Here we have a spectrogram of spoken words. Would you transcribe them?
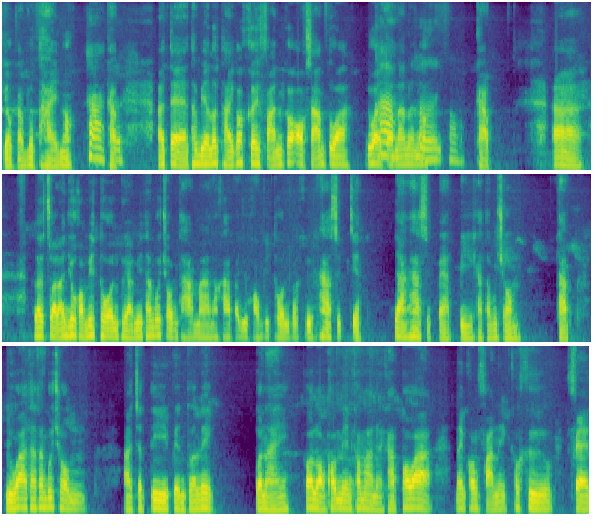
เกี่ยวกับรถไถเนาะ ค่ะครับ อ่าแต่ทะเบียนรถไถก็เคยฝันก็ออกสามตัวด้วยค่ะตอนนั้นนะเนาะเคยออกครับอ่าแล้วส่วนอายุของพี่โทนเผื่อมีท่านผู้ชมถามมานะครับ อายุของพี่โทนก็คือห้าสิบเจ็ดย่างห้าสิบแปดปีครับท่านผู้ชมครับ หรือว่าถ้าท่านผู้ชมอาจจะตีเป็นตัวเลขตัวไหน ก็ลองคอมเมนต์เข้ามาหน่อยครับ เพราะว่าในความฝันนี่ก็คือแฟน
